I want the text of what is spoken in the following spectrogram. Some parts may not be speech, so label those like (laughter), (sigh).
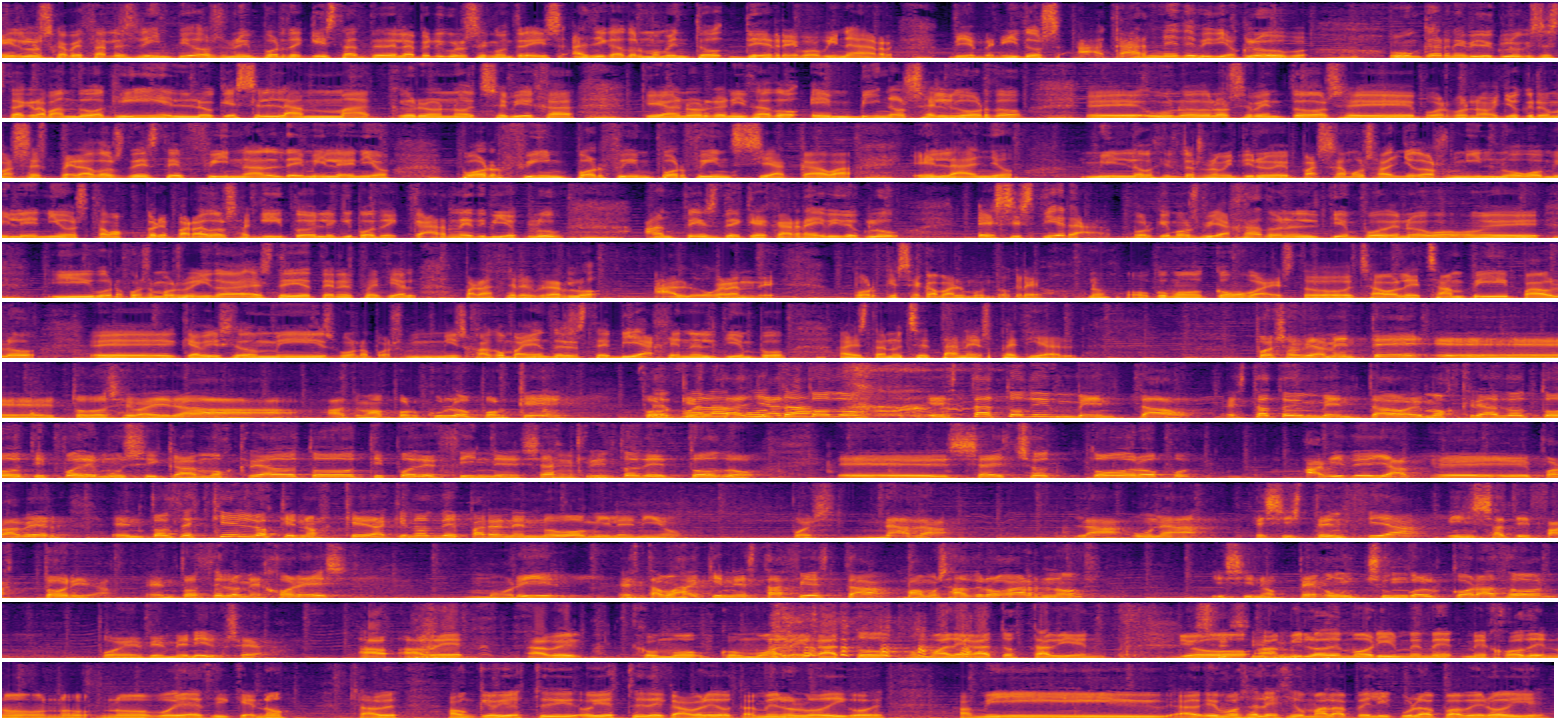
¿Tenéis los cabezales limpios? No importa qué instante de la película os encontréis, ha llegado el momento de rebobinar. Bienvenidos a Carne de Videoclub. Un Carne de Videoclub que se está grabando aquí en lo que es la macro Nochevieja que han organizado en Vinos el Gordo, eh, uno de los eventos, eh, pues bueno, yo creo más esperados de este final de milenio. Por fin, por fin, por fin se acaba el año 1999, pasamos al año 2000, nuevo milenio, estamos preparados aquí todo el equipo de Carne de Videoclub antes de que Carne de Videoclub existiera, porque hemos viajado en el tiempo de nuevo eh, y bueno, pues hemos venido a este día tan especial para celebrarlo a lo grande, porque se acaba el mundo, creo, ¿no? ¿O cómo, cómo va esto, chavales? Champi, Pablo, eh, que habéis sido mis, bueno, pues mis acompañantes de este viaje en el tiempo a esta noche tan especial. Pues obviamente eh, todo se va a ir a, a tomar por culo. ¿Por qué? Porque está ya todo, está todo inventado, está todo inventado. Hemos creado todo tipo de música, hemos creado todo tipo de cine, se ha escrito de todo, eh, se ha hecho todo lo habido y eh, por haber. Entonces, ¿qué es lo que nos queda? ¿Qué nos depara en el nuevo milenio? Pues nada, la, una existencia insatisfactoria. Entonces, lo mejor es morir. Estamos aquí en esta fiesta, vamos a drogarnos y si nos pega un chungo el corazón, pues bienvenido sea. A, a ver, a ver, como, como alegato, como alegato está bien. Yo, Sí, sí, a no. mí lo de morirme me, me jode, no, no, no voy a decir que no, ¿sabes? Aunque hoy estoy, hoy estoy de cabreo, también os lo digo, ¿eh? A mí hemos elegido mala película para ver hoy, ¿eh?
